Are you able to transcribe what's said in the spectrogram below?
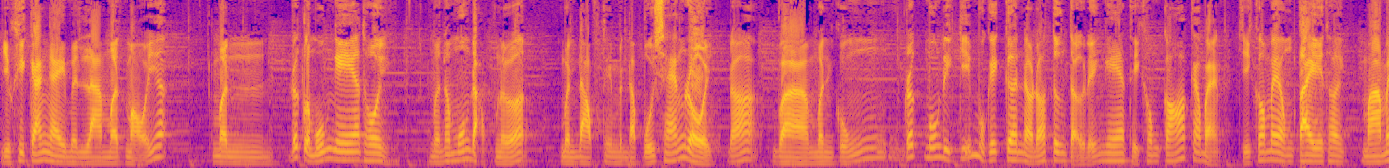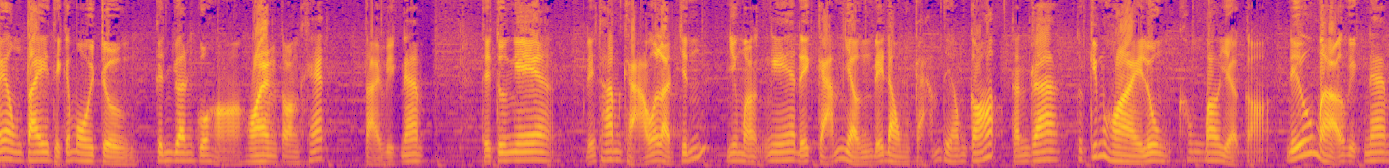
nhiều khi cả ngày mình làm mệt mỏi á, mình rất là muốn nghe thôi, mình không muốn đọc nữa mình đọc thì mình đọc buổi sáng rồi, đó. Và mình cũng rất muốn đi kiếm một cái kênh nào đó tương tự để nghe thì không có các bạn. Chỉ có mấy ông tây thôi. Mà mấy ông tây thì cái môi trường kinh doanh của họ hoàn toàn khác tại việt nam. Thì tôi nghe để tham khảo là chính, nhưng mà nghe để cảm nhận, để đồng cảm thì không có. Thành ra tôi kiếm hoài luôn, không bao giờ có. Nếu mà ở việt nam,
